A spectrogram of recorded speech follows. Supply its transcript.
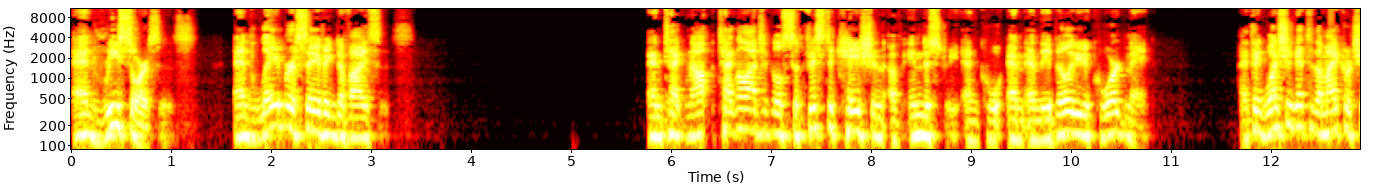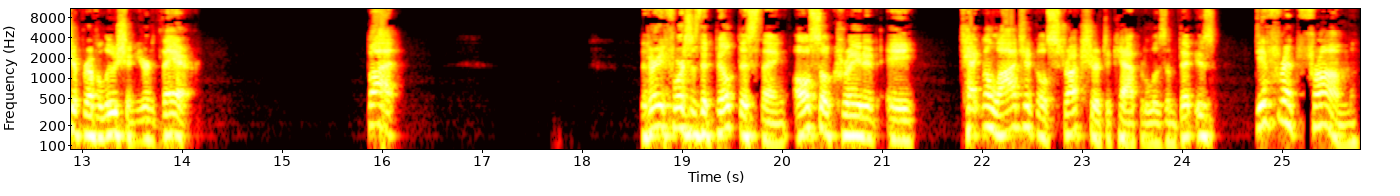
and resources and labor saving devices and techno- technological sophistication of industry and, co- and, and the ability to coordinate. I think once you get to the microchip revolution, you're there. But the very forces that built this thing also created a technological structure to capitalism that is different from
